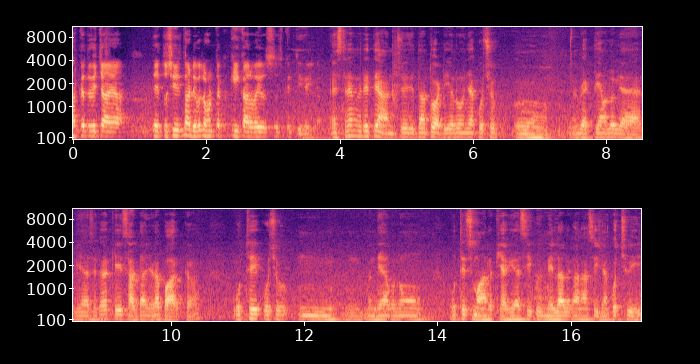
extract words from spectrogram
ਹਰਕਤ ਵਿੱਚ ਆਇਆ ਤੇ ਤੁਸੀਂ ਤੁਹਾਡੇ ਵੱਲੋਂ ਹੁਣ ਤੱਕ ਕੀ ਕਾਰਵਾਈ ਉਸ ਕੀਤੀ ਗਈ ਆ ਇਸ ਤਰ੍ਹਾਂ ਮੇਰੇ ਧਿਆਨ 'ਚ ਜਿੱਦਾਂ ਤੁਹਾਡੀ ਵੱਲੋਂ ਜਾਂ ਕੁਝ ਵਿਅਕਤੀਆਂ ਵੱਲੋਂ ਲਿਆਇਆ ਗਿਆ ਸੀਗਾ ਕਿ ਸਾਡਾ ਜਿਹੜਾ ਪਾਰਕ ਆ ਉੱਥੇ ਕੁਝ ਬੰਦਿਆਂ ਵੱਲੋਂ ਉੱਥੇ ਸਮਾਨ ਰੱਖਿਆ ਗਿਆ ਸੀ ਕੋਈ ਮੇਲਾ ਲਗਾਉਣਾ ਸੀ ਜਾਂ ਕੁਝ ਵੀ।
